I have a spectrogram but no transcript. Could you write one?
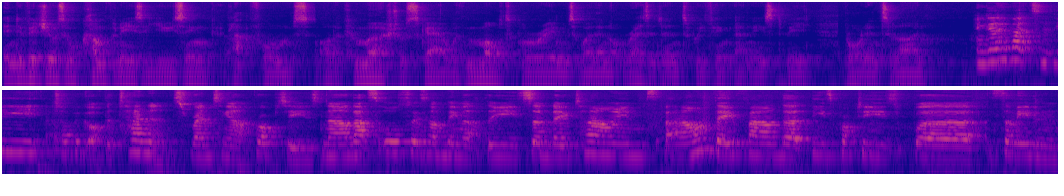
individuals or companies are using platforms on a commercial scale with multiple rooms where they're not resident. We think that needs to be brought into line. And going back to the topic of the tenants renting out properties, now that's also something that the Sunday Times found. They found that these properties were some even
